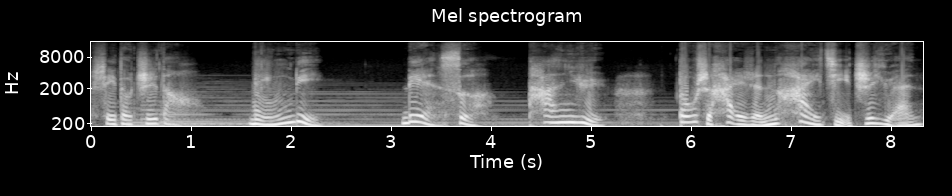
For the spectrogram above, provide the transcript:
谁都知道。名利、恋色、贪欲，都是害人害己之源。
